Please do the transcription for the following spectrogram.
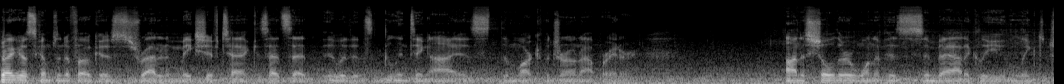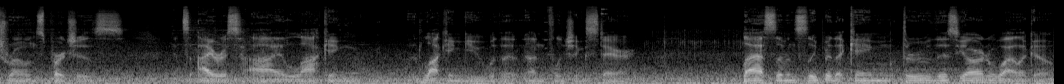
Dragos comes into focus, shrouded in makeshift tech, his headset with its glinting eyes, the mark of a drone operator. On his shoulder, one of his symbiotically linked drones perches, its iris eye locking, locking you with an unflinching stare. Last living sleeper that came through this yard a while ago.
